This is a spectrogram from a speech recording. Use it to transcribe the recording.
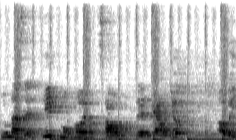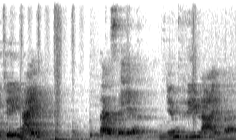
Chúng ta sẽ hít một hơi thật sâu lên cao nhất. Ở vị trí này, chúng ta sẽ ném khí lại và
